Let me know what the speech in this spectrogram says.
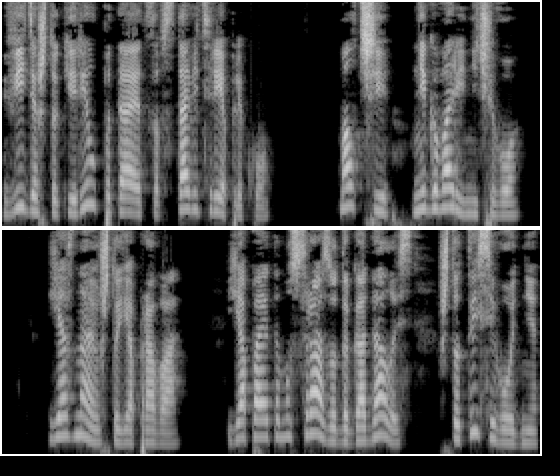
видя, что Кирилл пытается вставить реплику. Молчи, не говори ничего. Я знаю, что я права. Я поэтому сразу догадалась, что ты сегодня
